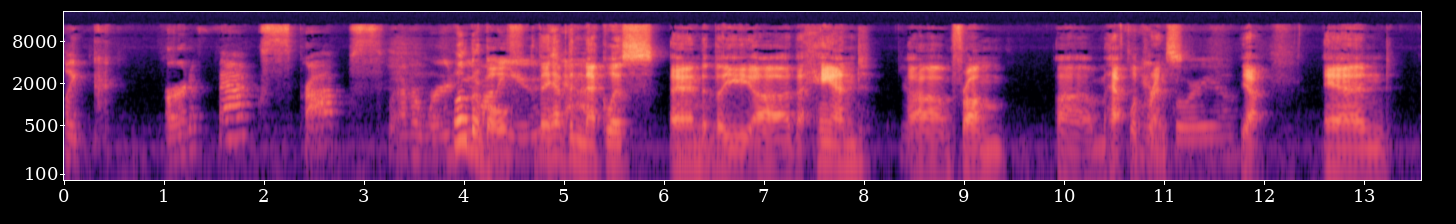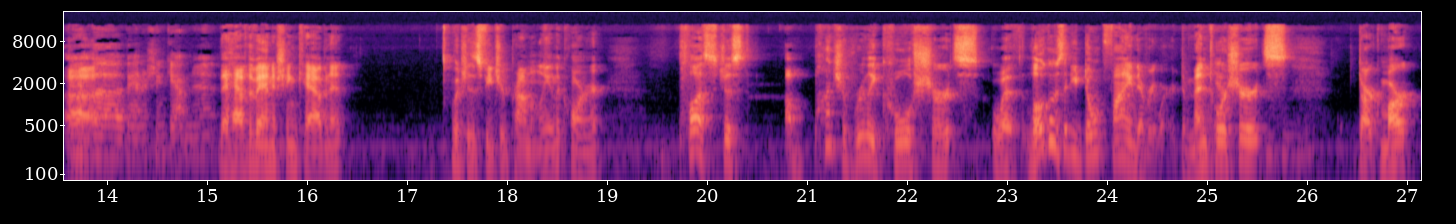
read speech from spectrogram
like artifacts, props, whatever word A little you bit of both. use. They have the necklace and Mhm. the uh, the hand Yeah. um, from um, Half Blood Prince. Glory, yeah. Yeah, and They uh, have the vanishing cabinet. they have the Vanishing Cabinet, which is featured prominently in the corner. Plus, just a bunch of really cool shirts with logos that you don't find everywhere. Dementor Yeah. shirts, Mhm. Dark Mark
